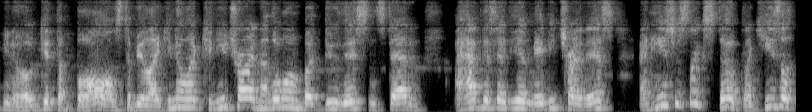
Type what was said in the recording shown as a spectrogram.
you know get the balls to be like, you know what, can you try another one, but do this instead? And I had this idea, maybe try this, and he's just like stoked. Like he's a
